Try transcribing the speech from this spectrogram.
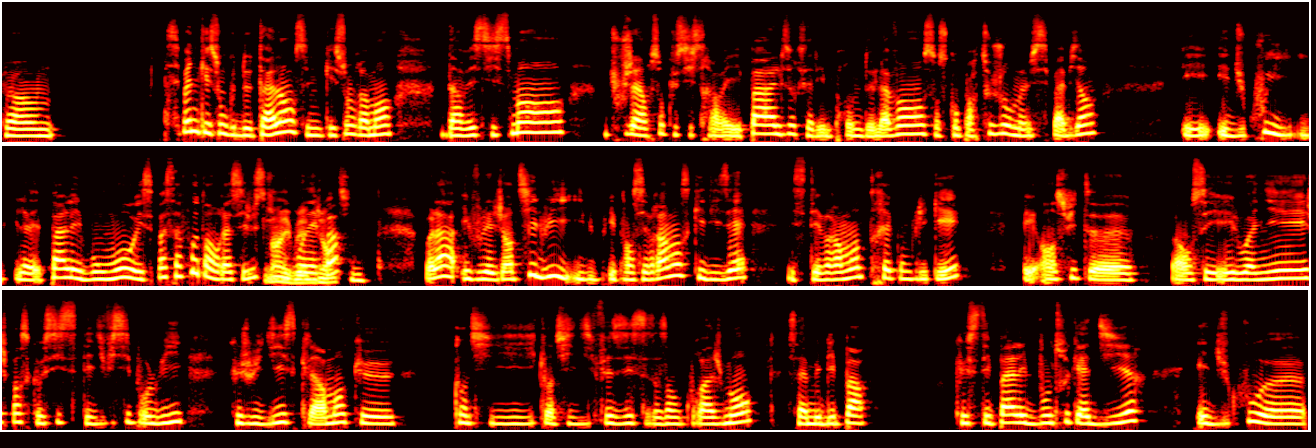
Enfin, c'est pas une question que de talent, c'est une question vraiment d'investissement. Du coup, j'ai l'impression que si je travaillais pas, que ça allait me prendre de l'avance. On se compare toujours, même si c'est pas bien. Et, et du coup, il, il avait pas les bons mots. Et c'est pas sa faute en vrai, c'est juste qu'il voulait comprenait être pas. gentil. Voilà, il voulait être gentil. Lui, il, il pensait vraiment ce qu'il disait, mais c'était vraiment très compliqué. Et ensuite, euh, bah, on s'est éloigné. Je pense qu'aussi c'était difficile pour lui que je lui dise clairement que quand il, quand il faisait ses encouragements, ça m'aidait pas. Que c'était pas les bons trucs à dire. Et du coup, euh,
